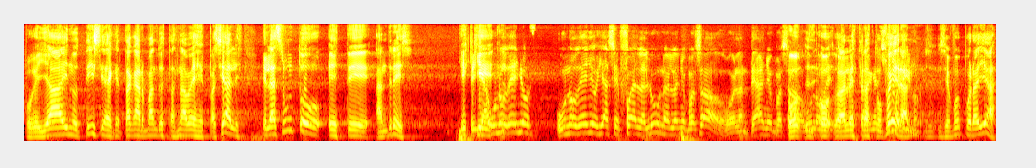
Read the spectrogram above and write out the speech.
porque ya hay noticias de que están armando estas naves espaciales. El asunto, este, Andrés, es Sí, que... uno de ellos, uno de ellos ya se fue a la luna el año pasado o el anteaño pasado. o, a la estratosfera, ¿no? Se fue por allá.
